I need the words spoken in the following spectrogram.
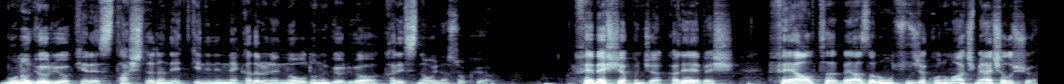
bunu görüyor Keres. Taşların etkinliğinin ne kadar önemli olduğunu görüyor. Kalesini oyuna sokuyor. F5 yapınca kale E5. F6 beyazlar umutsuzca konumu açmaya çalışıyor.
